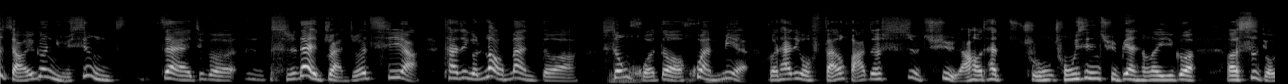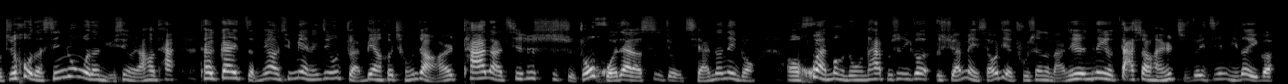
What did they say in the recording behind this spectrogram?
是讲一个女性在这个时代转折期啊，她这个浪漫的生活的幻灭和她这种繁华的逝去，然后她重重新去变成了一个呃四九之后的新中国的女性，然后她她该怎么样去面临这种转变和成长，而她呢其实是始终活在了四九前的那种。呃，幻梦中，她不是一个选美小姐出身的嘛？那是那个大上海是纸醉金迷的一个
